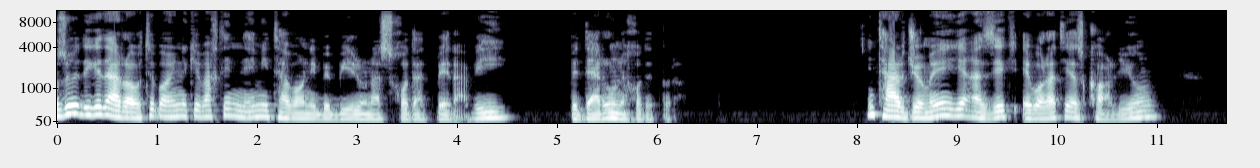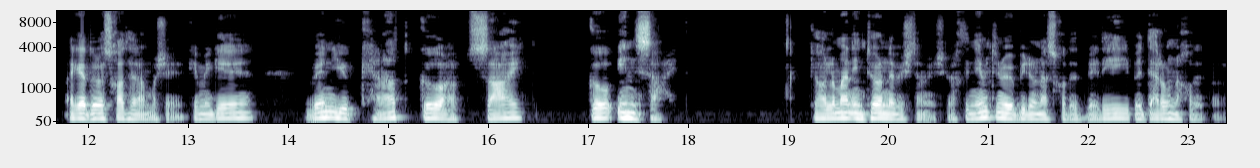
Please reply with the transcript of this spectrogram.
موضوع دیگه در رابطه با اینه که وقتی نمی‌توانی به بیرون از خودت بروی به درون خودت برو. این ترجمه یه از یک عبارتی از کارلیون اگر درست خاطرم باشه که میگه When you cannot go outside go inside. که حالا من اینطور نوشتمش وقتی نمی‌تونی به بیرون از خودت بری به درون خودت برو.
